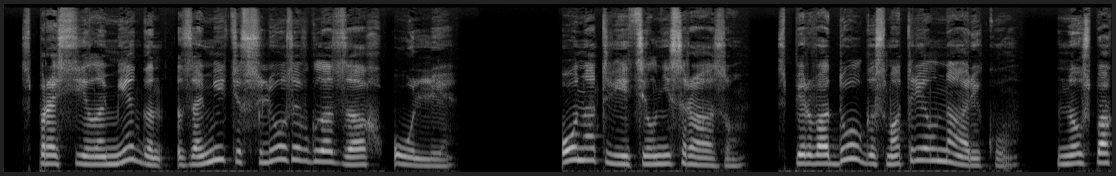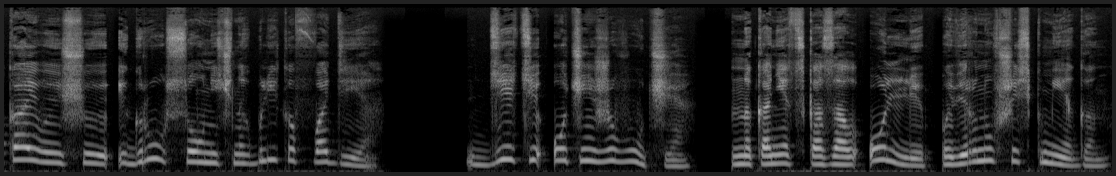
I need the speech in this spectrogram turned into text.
— спросила Меган, заметив слезы в глазах Олли. Он ответил не сразу. Сперва долго смотрел на реку, на успокаивающую игру солнечных бликов в воде. «Дети очень живучие», — наконец сказал Олли, повернувшись к Меган.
